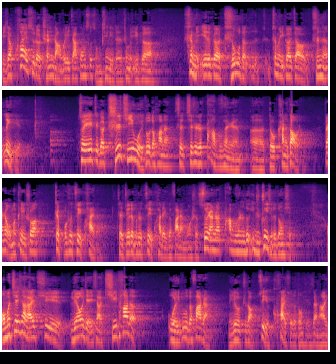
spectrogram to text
比较快速的成长为一家公司总经理的这么一个这么一个职务的这么一个叫职能类别。作为这个职级纬度的话呢，是其实是大部分人呃都看得到的，但是我们可以说这不是最快的，这绝对不是最快的一个发展模式。虽然呢，大部分人都一直追求的东西，我们接下来去了解一下其他的纬度的发展。你就知道最快速的东西是在哪里。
